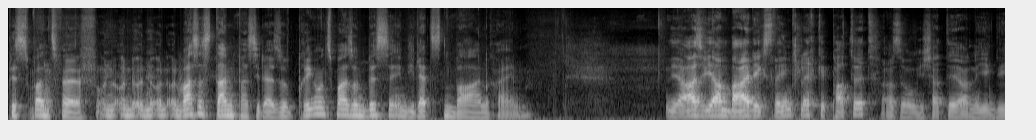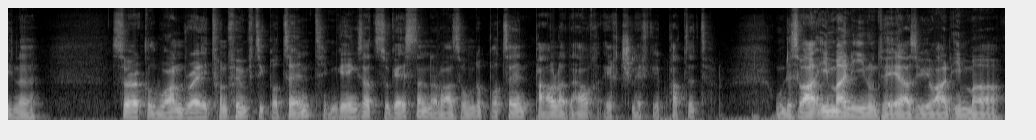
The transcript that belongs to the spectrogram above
Bis Bahn 12. Und, und, und, und, und was ist dann passiert? Also bring uns mal so ein bisschen in die letzten Bahnen rein. Ja, also wir haben beide extrem schlecht gepattet. Also ich hatte ja irgendwie eine Circle One Rate von 50% im Gegensatz zu gestern, da war es 100%. Paul hat auch echt schlecht gepattet. Und es war immer ein Hin und Her, also wir waren immer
